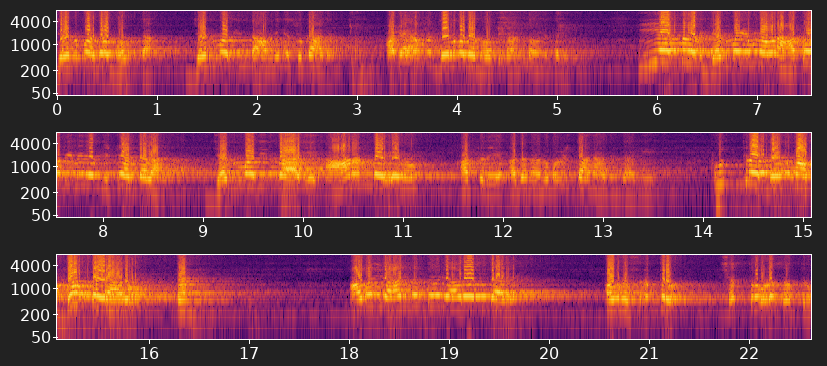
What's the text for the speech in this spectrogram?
ಜನ್ಮದ ಭೋಕ್ತ, ಜನ್ಮದಿಂದ ಅವನಿಗೆ ಸುಖ ಆಗತ್ತೆ ಅದೇ ಅವನು ಜನ್ಮದ ಭೋಕ್ತ ಅಂತ ಅವನು ಕರೀತಾರೆ ಈ ಅರ್ಥದಲ್ಲಿ ಜನ್ಮ ಎಂಬುದು ಅವನ ಹತೋಟಿ ಮೇಲೆ ಇಷ್ಟೇ ಅರ್ಥ ಅಲ್ಲ. ಜನ್ಮದಿಂದಾಗಿ ಆನಂದ ಏನು ಆಗ್ತದೆ? ಅದನ್ನು ಅನುಭವಿಸ್ತಾನೆ ಆದ್ರಿಂದಾಗಿ ಪುತ್ರ ಜನ್ಮ ಭಕ್ತ ಯಾರು? ತಂದೆ. ಅವನಿಗೆ ಆಗದಂತವರು ಯಾರೋ ಇದ್ದಾರೆ. ಅವನ ಶತ್ರು, ಶತ್ರುಗಳ ಶತ್ರು.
